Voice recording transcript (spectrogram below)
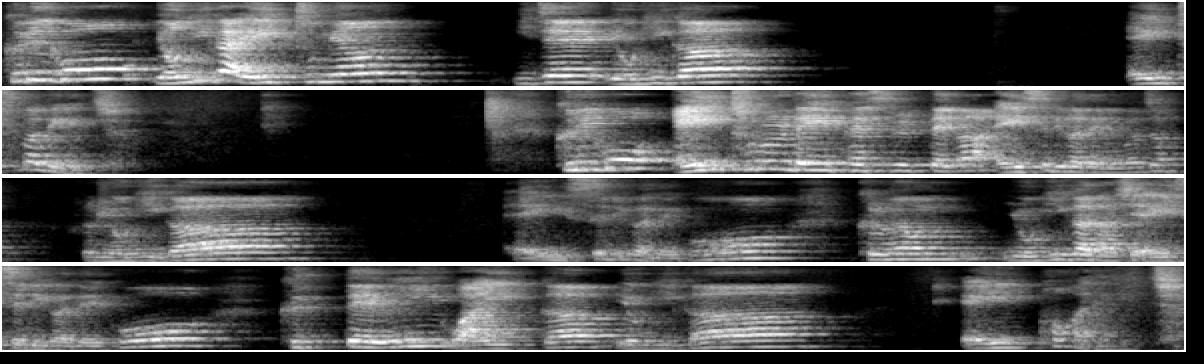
그리고 여기가 a2면 이제 여기가 a2가 되겠죠. 그리고 a2를 대입했을 때가 a3가 되는 거죠. 그럼 여기가 a3가 되고 그러면 여기가 다시 a3가 되고 그때의 y값 여기가 a4가 되겠죠.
